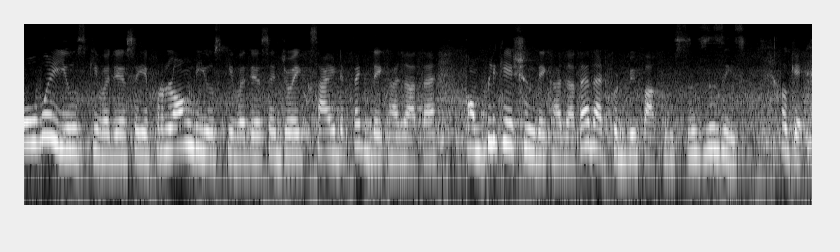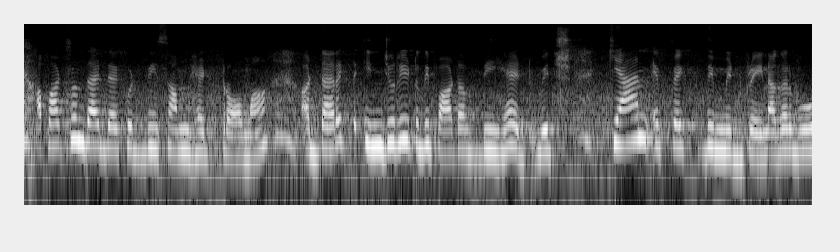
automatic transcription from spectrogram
ओवर यूज़ की वजह से, ये प्रोलॉन्ग्ड यूज़ की वजह से जो एक साइड इफ़ेक्ट देखा जाता है कॉम्प्लिकेशन देखा जाता है that could be Parkinson disease okay apart from that there could be some head trauma a direct injury to the part of the head which can effect the mid brain अगर वो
